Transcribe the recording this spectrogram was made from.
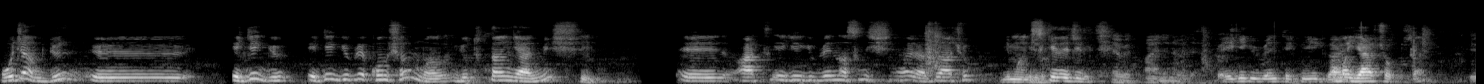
Hocam dün e, Ege Ege Gübre konuşalım mı? YouTube'dan gelmiş. Hı. E, artık Ege Gübre'nin asıl işi herhalde daha çok Limancılık. iskelecilik. Evet, aynen öyle. Ege Gübre'nin tekniği gayet... Ama yer çok güzel. e,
